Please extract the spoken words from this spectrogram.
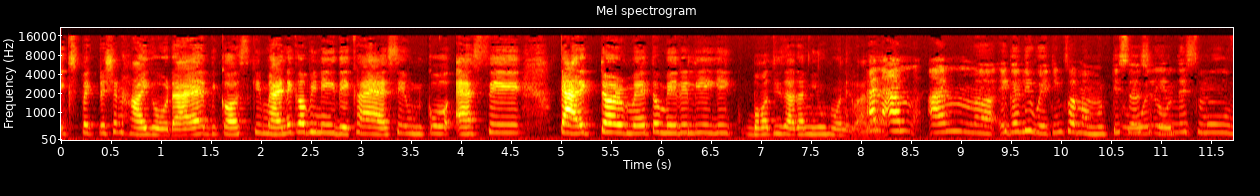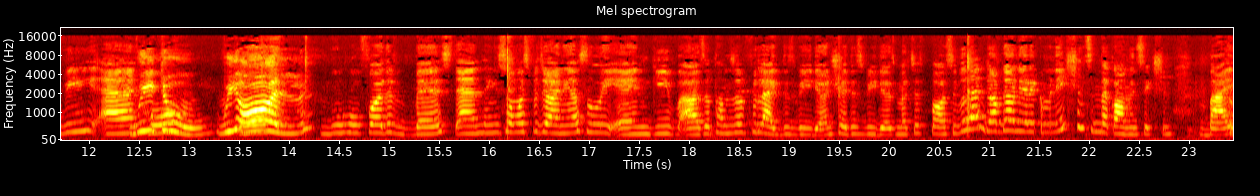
एक्सपेक्टेशन हाई हो रहा है बिकॉज़ कि मैंने कभी नहीं देखा है ऐसे उनको ऐसे कैरेक्टर में तो मेरे लिए ये बहुत ही ज़्यादा न्यू होने वाला and I I am eagerly waiting for Mammootty sir in this movie and we to we all hope for the best and thank you so much for joining us we and give us a thumbs up like this video and share this video as much as possible and drop down your recommendations in the comment section bye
